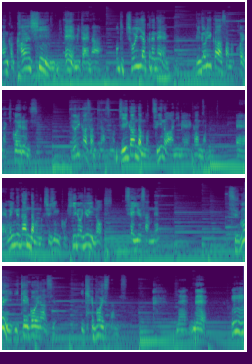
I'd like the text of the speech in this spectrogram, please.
なんか監視員 A みたいな、ほんとちょい役でね、緑川さんの声が聞こえるんですよ。緑川さんってのはその G ガンダムの次のアニメガンダム、えー、ウィングガンダムの主人公ヒーローユイの声優さんね。すごいイケ声なんですよ。イケボイスなんです。ね。で、うんう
